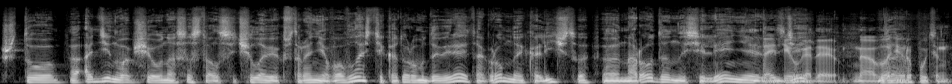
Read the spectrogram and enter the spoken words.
что один вообще у нас остался человек в стране во власти, которому доверяет огромное количество э, народа, населения, Дайте людей. угадаю. Владимир да. Путин.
